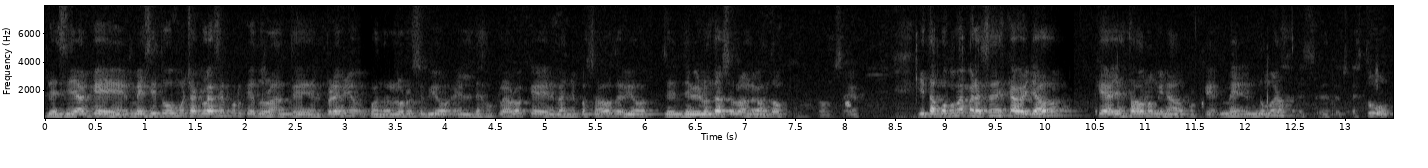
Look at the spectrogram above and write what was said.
Decía que Messi tuvo mucha clase porque durante el premio, cuando él lo recibió, él dejó claro que el año pasado debió, de- debieron dárselo a Lewandowski. Entonces, Y tampoco me parece descabellado que haya estado nominado, porque me, números es- es- estuvo.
